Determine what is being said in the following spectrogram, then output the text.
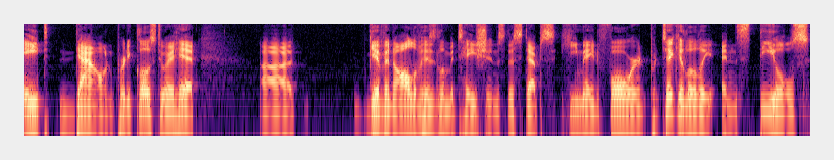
eight down. Pretty close to a hit. Uh, given all of his limitations, the steps he made forward, particularly in steals,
